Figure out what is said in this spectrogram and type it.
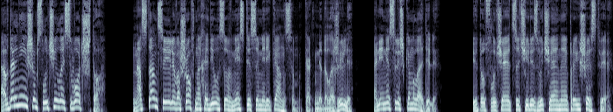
А в дальнейшем случилось вот что. На станции Левашов находился вместе с американцем, как мне доложили, они не слишком ладили. И тут случается чрезвычайное происшествие.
